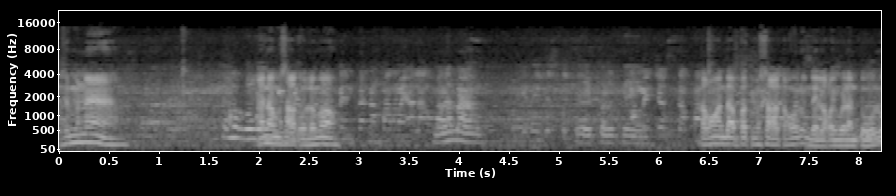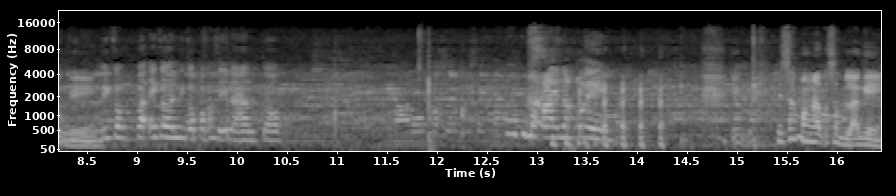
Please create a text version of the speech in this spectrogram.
Gusto mo na. Ano, masakit ulo mo? Malamang. Kaya pala kayo. Ako nga dapat masakit ang ulo dahil ako'y walang tulog eh. Hindi ka pa, ikaw hindi ka pa kasi inaantok. Hindi kumakain ako eh. Isama nga to sa vlog eh.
